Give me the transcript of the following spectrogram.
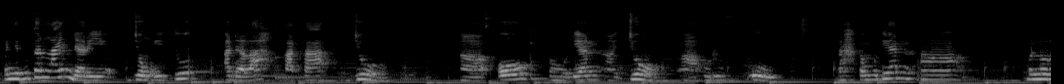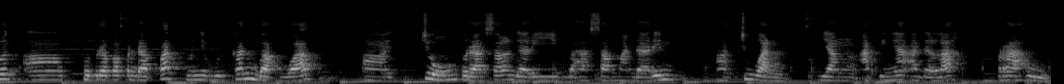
Penyebutan lain dari Jung itu adalah kata Jung. Uh, o kemudian uh, Jung uh, huruf U. Nah, kemudian uh, menurut uh, beberapa pendapat menyebutkan bahwa uh, Jung berasal dari bahasa Mandarin uh, cuan yang artinya adalah perahu.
